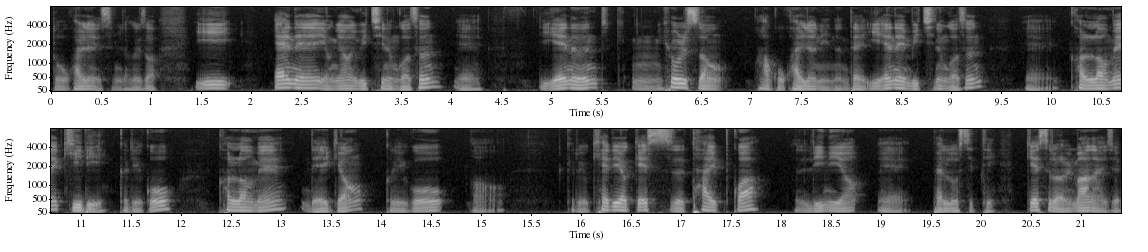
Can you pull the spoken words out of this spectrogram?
또 관련이 있습니다. 그래서 이 n에 영향을 미치는 것은 예, 이 n은 음, 효율성하고 관련이 있는데 이 n에 미치는 것은 예, 컬럼의 길이 그리고 컬럼의 내경 그리고 어, 그리고 carrier gas type과 linear 예, velocity 가스를 얼마나 이제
